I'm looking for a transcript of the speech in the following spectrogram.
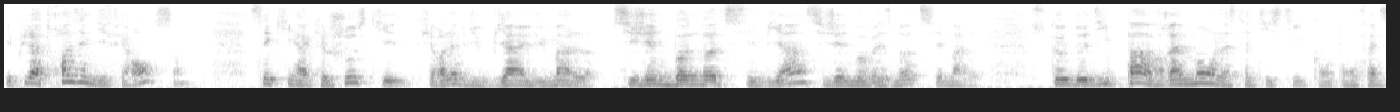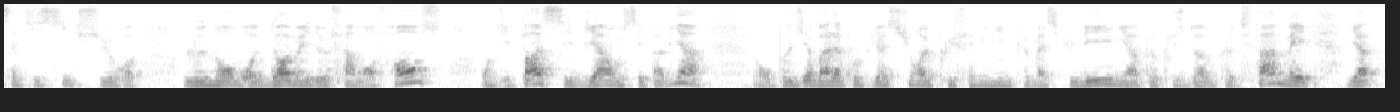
Et puis la troisième différence, hein, c'est qu'il y a quelque chose qui, relève du bien et du mal. Si j'ai une bonne note, c'est bien. Si j'ai une mauvaise note, c'est mal. Ce que ne dit pas vraiment la statistique. Quand on fait une statistique sur le nombre d'hommes et de femmes en France, on dit pas c'est bien ou c'est pas bien. On peut dire bah la population est plus féminine que masculine, il y a un peu plus d'hommes que de femmes, mais il y a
